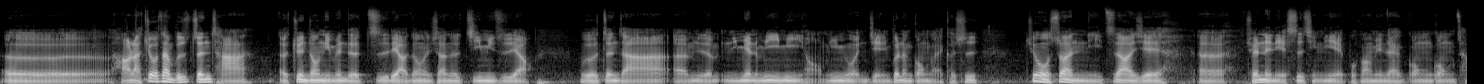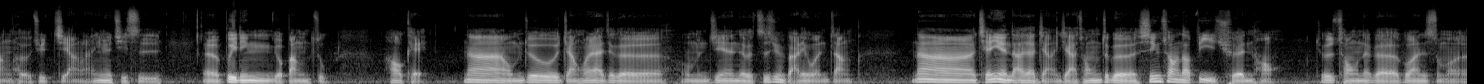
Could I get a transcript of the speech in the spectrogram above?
呃，好了，就算不是侦查呃卷宗里面的资料，这种像是机密资料，或者挣扎呃你的里面的秘密哈、哦、秘密文件，你不能公开。可是，就算你知道一些呃圈内的事情，你也不方便在公共场合去讲了，因为其实。呃，不一定有帮助。OK，那我们就讲回来这个，我们今天这个资讯法律文章。那前言大家讲一下，从这个新创到币圈哈，就是从那个不管是什么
